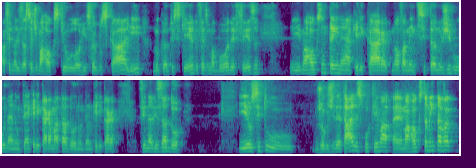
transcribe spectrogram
a finalização de Marrocos que o Loris foi buscar ali no canto esquerdo, fez uma boa defesa e Marrocos não tem, né? Aquele cara, novamente citando o Giroud, né? Não tem aquele cara matador, não tem aquele cara finalizador. E eu cito o jogo de detalhes porque é, Marrocos também estava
